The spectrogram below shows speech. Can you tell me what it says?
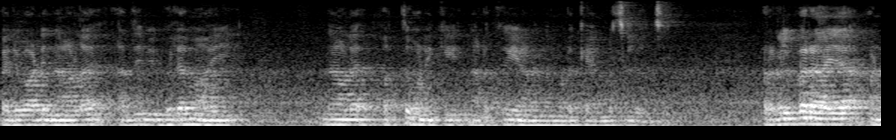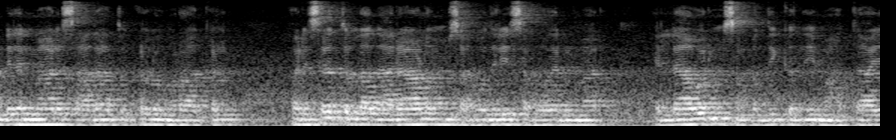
പരിപാടി നാളെ അതിവിപുലമായി നാളെ പത്ത് മണിക്ക് നടക്കുകയാണ്. പ്രഗത്ഭരായ പണ്ഡിതന്മാർ സാധാത്തുക്കൾ ഉമറാക്കൾ പരിസരത്തുള്ള ധാരാളം സഹോദരി സഹോദരന്മാർ എല്ലാവരും സംബന്ധിക്കുന്ന ഈ മഹത്തായ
